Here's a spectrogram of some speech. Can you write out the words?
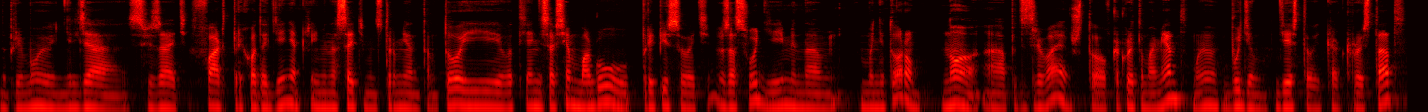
Напрямую нельзя связать факт прихода денег именно с этим инструментом. То и вот я не совсем могу приписывать заслуги именно мониторам, но а, подозреваю, что в какой-то момент мы будем действовать как Ройстат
